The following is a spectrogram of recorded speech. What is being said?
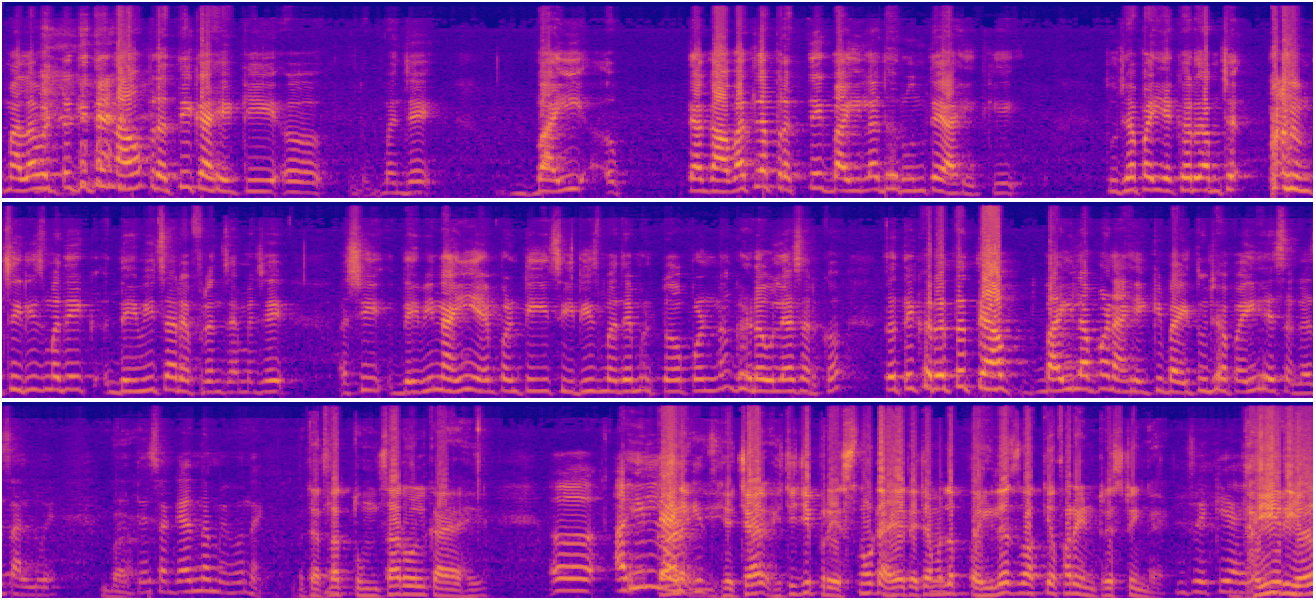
मला वाटतं की ते नाव प्रतीक आहे की म्हणजे बाई त्या गावातल्या प्रत्येक बाईला धरून ते आहे की तुझ्या पायी एकर आमच्या सिरीजमध्ये एक देवीचा रेफरन्स आहे. म्हणजे अशी देवी नाही आहे पण ती सिरीजमध्ये म्हणतो आपण ना घडवल्यासारखं. तर ते खरं तर त्या बाईला पण आहे की बाई तुझ्या पायी हे सगळं चालू आहे. ते सगळ्यांना मिळून आहे. त्यातला तुमचा रोल काय आहे? अहिल्या ह्याच्या ह्याची जी प्रेस नोट आहे त्याच्यामधलं पहिलंच वाक्य फार इंटरेस्टिंग आहे. जे की आहे. धैर्य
